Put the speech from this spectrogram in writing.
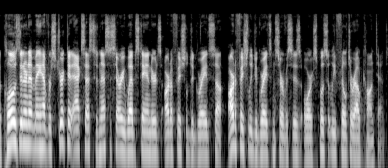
A closed internet may have restricted access to necessary web standards, artificial degrade some, artificially degrade some services, or explicitly filter out content.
